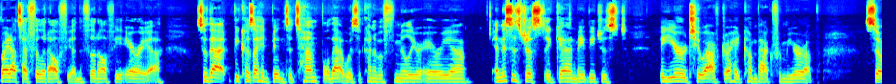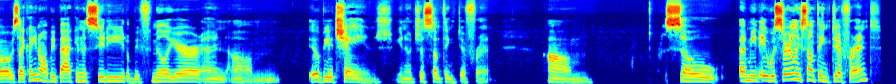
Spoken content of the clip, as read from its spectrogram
right outside Philadelphia, in the Philadelphia area. So that because I had been to Temple, that was a kind of a familiar area. And this is just, again, maybe just a year or two after I had come back from Europe. So I was like, you know, I'll be back in the city. It'll be familiar and um, it'll be a change, you know, just something different. Um, so, I mean, it was certainly something different.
